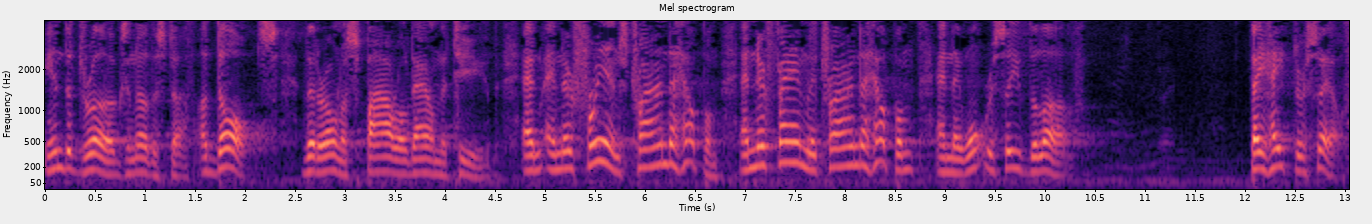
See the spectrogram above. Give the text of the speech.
into drugs and other stuff, adults that are on a spiral down the tube, and, and their friends trying to help them, and their family trying to help them, and they won't receive the love. They hate themselves.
